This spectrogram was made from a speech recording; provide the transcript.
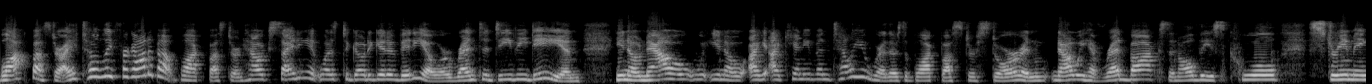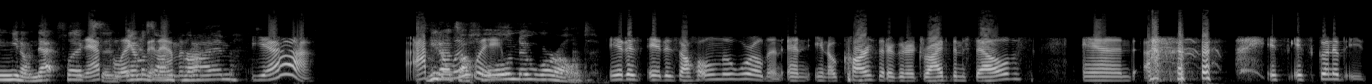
Blockbuster. I totally forgot about Blockbuster and how exciting it was to go to get a video or rent a DVD. And, you know, now, you know, I, I can't even tell you where there's a Blockbuster store. And now we have Redbox and all these cool streaming, you know, Netflix, Netflix and and Amazon, Amazon. Prime. Yeah. Absolutely. You know, it's a whole new world. It is it is a whole new world and and you know cars that are going to drive themselves and it's it's going to be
